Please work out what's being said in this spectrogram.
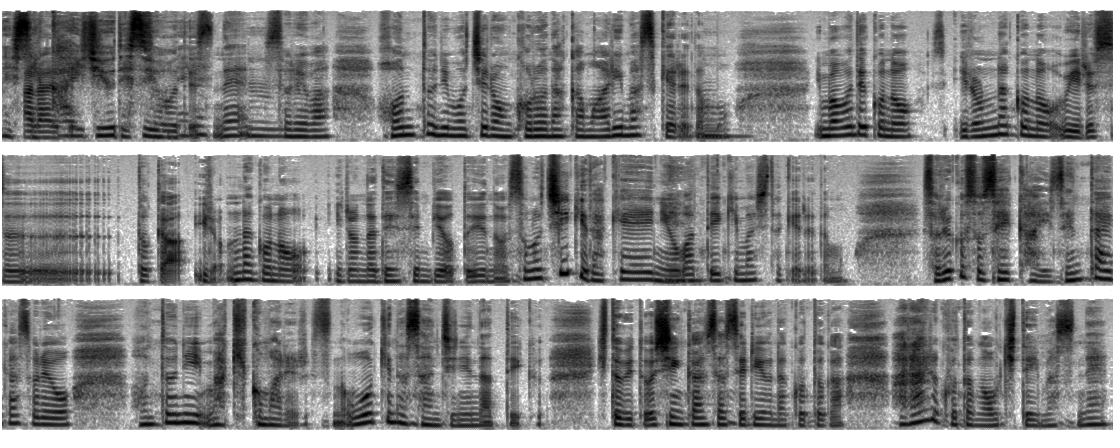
ね、世界中ですよね。そうですね、うん、それは本当にもちろんコロナ禍もありますけれども、うん、今までこのいろんなこのウイルスとかいろんなこのいろんな伝染病というのはその地域だけに終わっていきましたけれども、それこそ世界全体がそれを本当に巻き込まれるその大きな惨事になっていく人々を震撼させるようなことがあらゆることが起きていますね。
